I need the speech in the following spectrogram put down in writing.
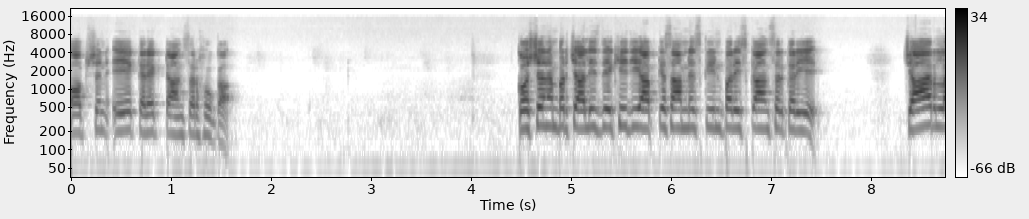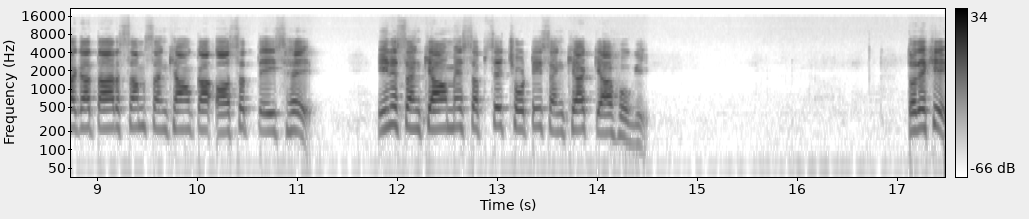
ऑप्शन ए करेक्ट आंसर होगा। क्वेश्चन नंबर चालीस देखिए जी, आपके सामने स्क्रीन पर इसका आंसर करिए। चार लगातार सम संख्याओं का औसत तेईस है। इन संख्याओं में सबसे छोटी संख्या क्या होगी? तो देखिए,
